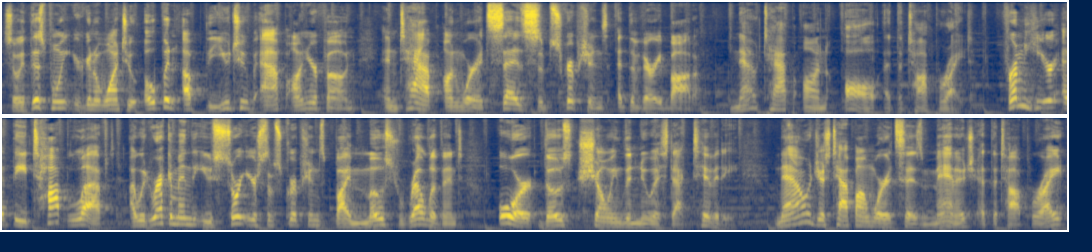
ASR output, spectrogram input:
So at this point, you're gonna want to open up the YouTube app on your phone and tap on where it says subscriptions at the very bottom. Now tap on all at the top right. From here at the top left, I would recommend that you sort your subscriptions by most relevant or those showing the newest activity. Now just tap on where it says manage at the top right,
